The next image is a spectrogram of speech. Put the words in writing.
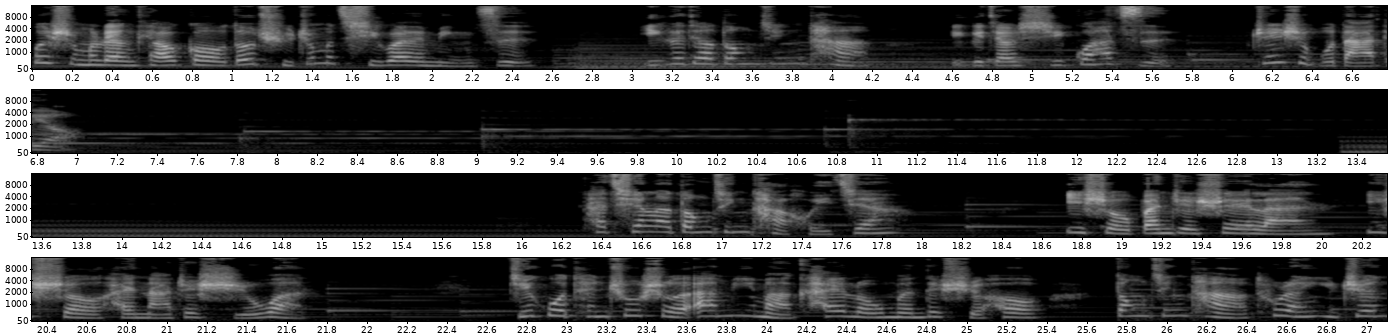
为什么两条狗都取这么奇怪的名字，一个叫东京塔，一个叫西瓜子，真是不搭调。他牵了东京塔回家，一手搬着睡篮，一手还拿着石碗。结果腾出手按密码开楼门的时候，东京塔突然一怔，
